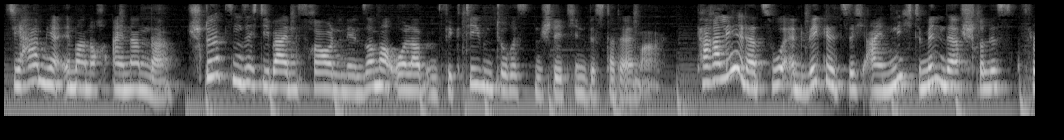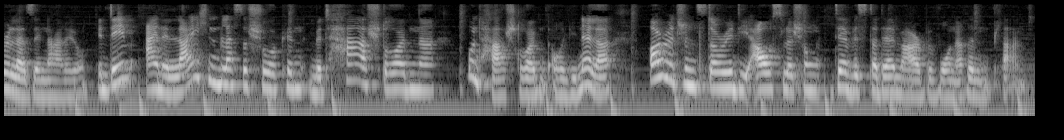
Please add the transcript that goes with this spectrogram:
Sie haben ja immer noch einander. Stürzen sich die beiden Frauen in den Sommerurlaub im fiktiven Touristenstädtchen Vista del Mar. Parallel dazu entwickelt sich ein nicht minder schrilles Thriller-Szenario, in dem eine leichenblasse Schurkin mit haarsträubender und haarsträubend origineller Origin Story die Auslöschung der Vista del Mar Bewohnerinnen plant.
